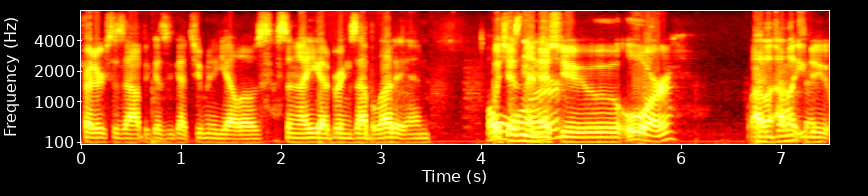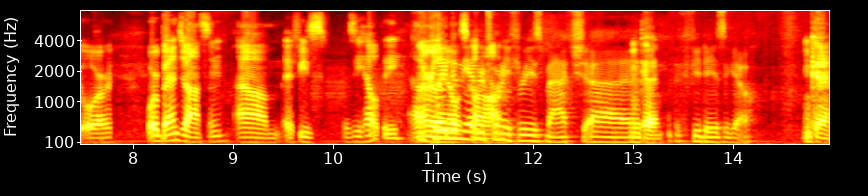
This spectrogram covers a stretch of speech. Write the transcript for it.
Fredericks is out because he's got too many yellows. So now you got to bring Zabaleta in, which or, isn't an issue. Or well, I'll, I'll, let you do or or Ben Johnson. Um, if he's is he healthy? I don't he really know. Played in the under 23s match. Uh, okay. A few days ago. Okay.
